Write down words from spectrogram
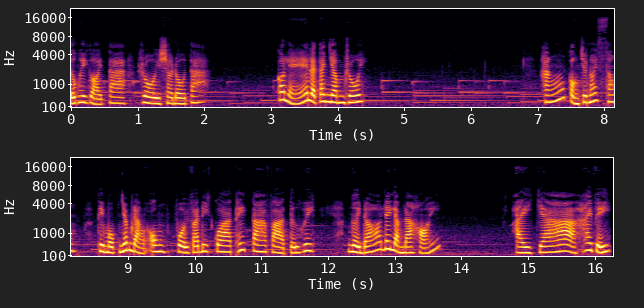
Tử Huy gọi ta rồi sờ đầu ta. Có lẽ là ta nhầm rồi. Hắn còn chưa nói xong thì một nhóm đàn ông vội vã đi qua thấy ta và Tử Huy. Người đó lấy làm lạ hỏi. Ây cha, hai vị,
